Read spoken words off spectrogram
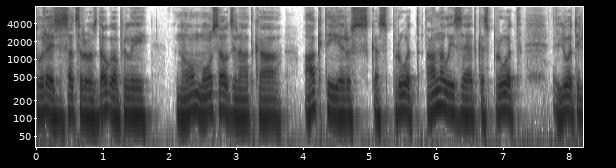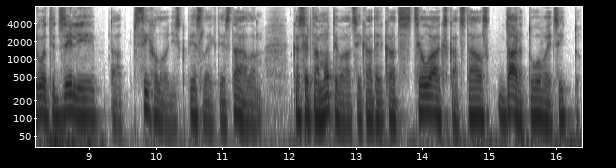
toreiz, es atceros, Daugopilī nu, mūs audzināt kā aktierus, kas prot analizēt, kas prot ļoti, ļoti dziļi psiholoģiski pieslēgties tēlam, kas ir tā motivācija, kādēļ kāds cilvēks, kāds tēls dara to vai citu.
